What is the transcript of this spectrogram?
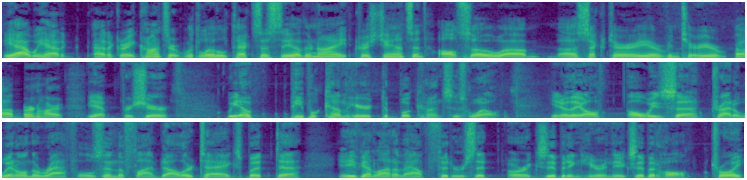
Yeah, we had a, had a great concert with Little Texas the other night. Chris Janson, also um, uh, Secretary of Interior uh, Bernhardt. Yep, for sure. Well, you know, people come here to book hunts as well. You know, they all always uh, try to win on the raffles and the five dollar tags, but uh, you know, you've got a lot of outfitters that are exhibiting here in the exhibit hall. Troy,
